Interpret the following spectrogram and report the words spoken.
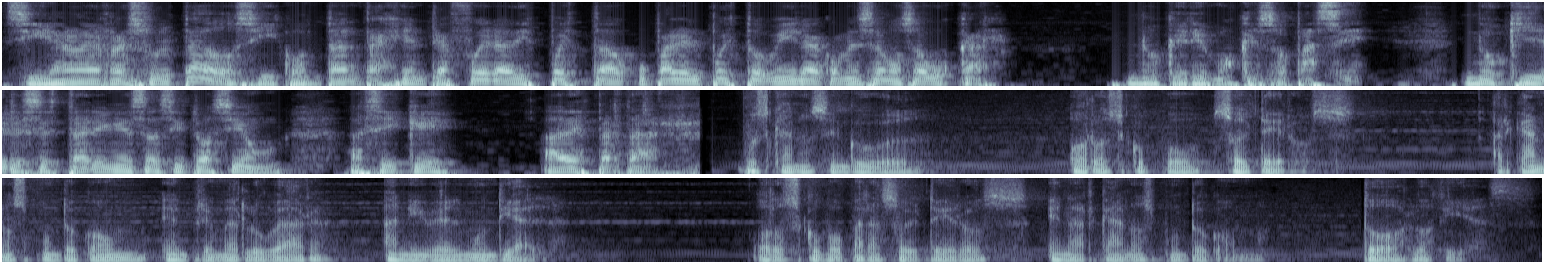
Si ya no hay resultados y con tanta gente afuera dispuesta a ocupar el puesto, mira, comencemos a buscar. No queremos que eso pase. No quieres estar en esa situación. Así que, a despertar. Búscanos en Google. Horóscopo Solteros. Arcanos.com en primer lugar a nivel mundial. Horóscopo para solteros en arcanos.com todos los días.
